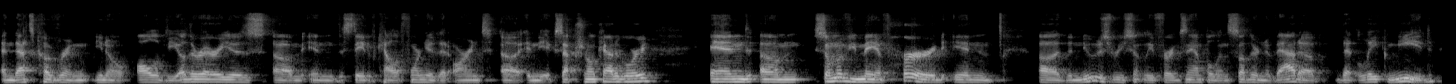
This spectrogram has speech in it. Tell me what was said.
and that's covering, you know, all of the other areas um, in the state of California that aren't uh, in the exceptional category. And um, some of you may have heard in uh, the news recently, for example, in Southern Nevada, that Lake Mead,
